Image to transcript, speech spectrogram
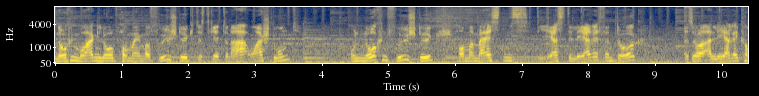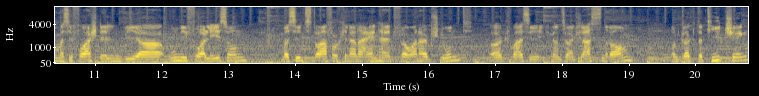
Nach dem Morgenlob haben wir immer Frühstück, das geht dann auch eine Stunde. Und nach dem Frühstück haben wir meistens die erste Lehre für den Tag. Also eine Lehre kann man sich vorstellen wie eine Uni-Vorlesung. Man sitzt einfach in einer Einheit für eineinhalb Stunden, äh, quasi in so einem Klassenraum und kriegt ein Teaching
